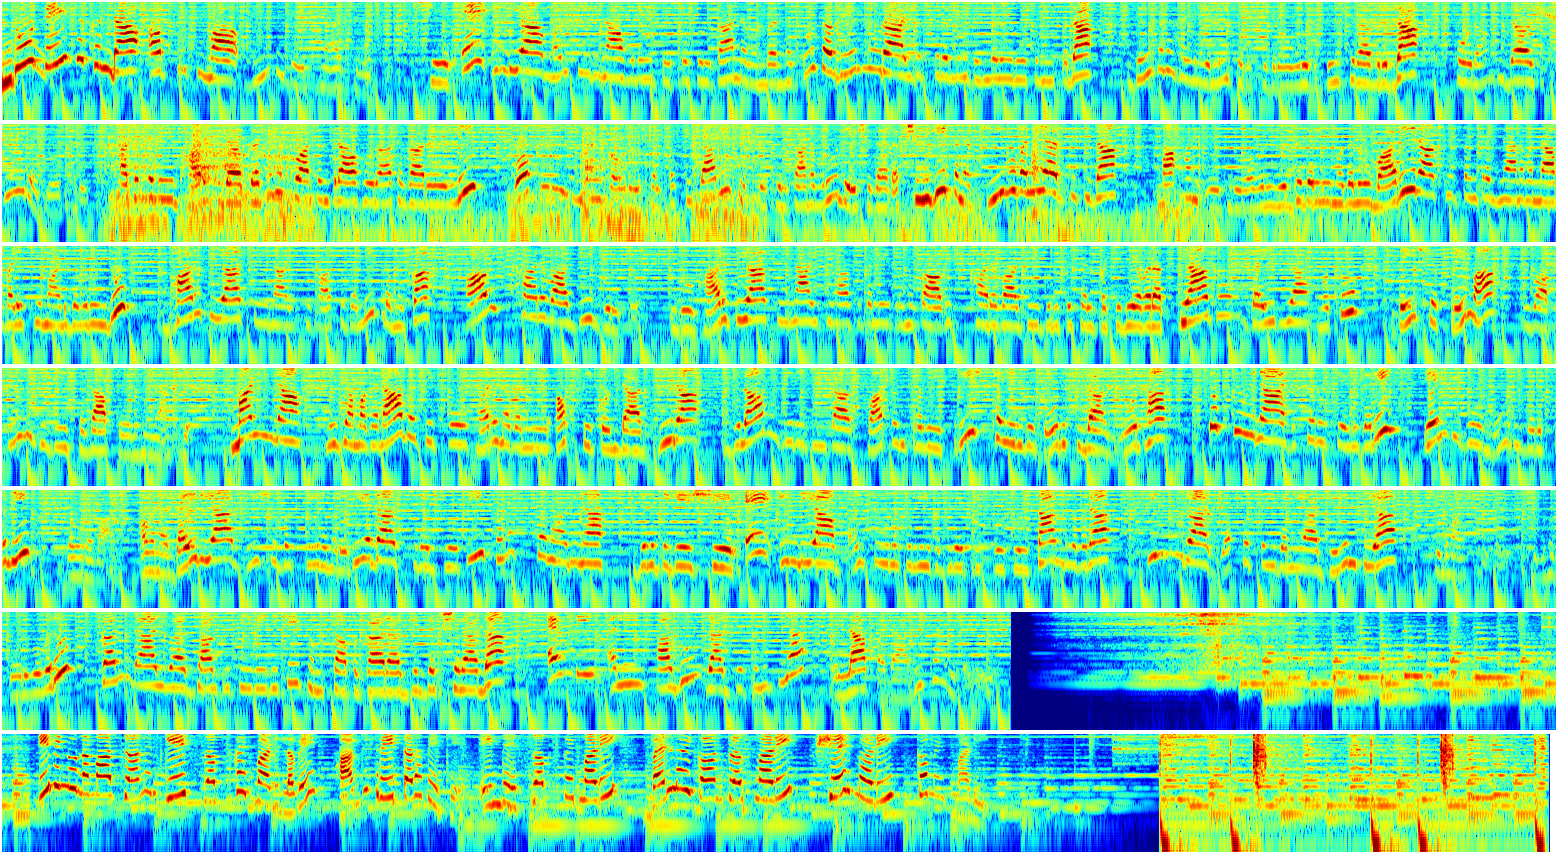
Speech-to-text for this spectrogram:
ಕಂಡ ಅಪ್ರತಿಮ ವೀರಯೋಧನ ಜಯಂತಿ ಶೇರ್ ಎ ಇಂಡಿಯಾ, ಮೈಸೂರಿನ ಹುಲಿ ಟಿಪ್ಪು ಸುಲ್ತಾನ್ ನವೆಂಬರ್ ಹತ್ತು, ಸಾವಿರದ ಏಳುನೂರ ಐವತ್ತರಲ್ಲಿ ಬೆಂಗಳೂರು ಸಮೀಪದ ದೇವನಹಳ್ಳಿಯಲ್ಲಿ ಜನಿಸಿದರು ಅವರು ಬ್ರಿಟಿಷರ ವಿರುದ್ಧ ಹೋರಾಡಿದ ಶೂರ ಯೋಧರು ಅದಲ್ಲದೆ ಭಾರತದ ಪ್ರಥಮ ಸ್ವಾತಂತ್ರ್ಯ ಹೋರಾಟಗಾರರಲ್ಲಿ ಒಬ್ಬರು ಎಂದು ಗೌರವಿಸಲ್ಪಟ್ಟಿದ್ದಾರೆ. ಟಿಪ್ಪು ಸುಲ್ತಾನ್ ಅವರು ದೇಶದ ರಕ್ಷಣೆಗೆ ತನ್ನ ಜೀವವನ್ನೇ ಅರ್ಪಿಸಿದ ಮಹಾನ್ ಯೋಧರು. ಅವರು ಯುದ್ಧದಲ್ಲಿ ಮೊದಲು ಭಾರೀ ರಾಕೆಟ್ ತಂತ್ರಜ್ಞಾನವನ್ನ ಬಳಕೆ ಮಾಡಿದವರು ಇದು. ಭಾರತೀಯ ಸೇನಾ ಇತಿಹಾಸದಲ್ಲಿ ಪ್ರಮುಖ ಆವಿಷ್ಕಾರವಾಗಿ ಗುರುತು. ಇದು ಭಾರತೀಯ ಸೇನಾ ಇತಿಹಾಸದಲ್ಲಿ ಪ್ರಮುಖ ಆವಿಷ್ಕಾರವಾಗಿ ಗುರುತಿಸಲ್ಪಟ್ಟಿದೆ. ಅವರ ತ್ಯಾಗ, ಧೈರ್ಯ ಮತ್ತು ದೇಶ ಪ್ರೇಮ ಯುವ ಪೀಳಿಗೆಗೆ ಸದಾ ಪ್ರೇರಣೆಯಾಗಿದೆ. ಮಣ್ಣಿನ ನಿಜ ಮಗನಾದ ಟಿಪ್ಪು ಮರಣವನ್ನೇ ಅಪ್ಪಿಕೊಂಡ ಧೀರ ಗುಲಾಮಗಿರಿಗಿಂತ ಸ್ವಾತಂತ್ರ್ಯವೇ ಶ್ರೇಷ್ಠ ಎಂದು ತೋರಿಸಿದ ಯೋಧ. ತುಪ್ಪುವಿನ ಹೆಸರು ಕೇಳಿದರೆ ಎಂದಿಗೂ ಮೂಡಿ ಬರುತ್ತದೆ ಗೌರವ. ಅವನ ಧೈರ್ಯ, ದೇಶಭಕ್ತಿ ಹೃದಯದ ಚಿರಜ್ಯೋತಿ, ಸಮಸ್ತ ನಾಡಿನ ಜನತೆಗೆ ಶೇರ್. ಎ ಇಂಡಿಯಾ, ಮೈಸೂರು ಹುಲಿ ಹಜರತ್ ಟಿಪ್ಪು ಸುಲ್ತಾನ್ ರವರ ಇನ್ನೂರ ಎಪ್ಪತ್ತೈದನೆಯ ಜಯಂತಿಯ ಶುಭಾಶಯಗಳು ಶುಭ ಕೋರುವವರು ಕಂದಾಯುವ ಜಾಗೃತಿ ವೇದಿಕೆ ಸಂಸ್ಥಾಪಕ ರಾಜ್ಯಾಧ್ಯಕ್ಷರಾದ ಎಂಡಿ ಅಲಿ ಹಾಗೂ ರಾಜ್ಯ ಸಮಿತಿಯ ಎಲ್ಲಾ ಪದಾಧಿಕಾರಿಗಳು. ನೀವಿನ್ನು ನಮ್ಮ ಚಾನೆಲ್ಗೆ ಸಬ್ಸ್ಕ್ರೈಬ್ ಮಾಡಿಲ್ಲವೇ? ಹಾಗಿದ್ರೆ ತಡಬೇಕೆ. ಹಿಂದೆ ಸಬ್ಸ್ಕ್ರೈಬ್ ಮಾಡಿ, ಬೆಲ್ ಐಕಾನ್ ಪ್ರೆಸ್ ಮಾಡಿ, ಶೇರ್ ಮಾಡಿ, ಕಮೆಂಟ್ ಮಾಡಿ.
